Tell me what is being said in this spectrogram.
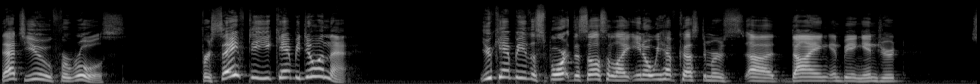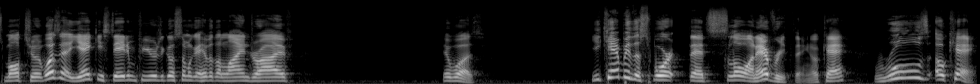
That's you for rules. For safety, you can't be doing that. You can't be the sport that's also like you know we have customers uh, dying and being injured. Small children. Wasn't it Yankee Stadium a few years ago? Someone got hit with a line drive. It was. You can't be the sport that's slow on everything, okay? Rules, okay.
